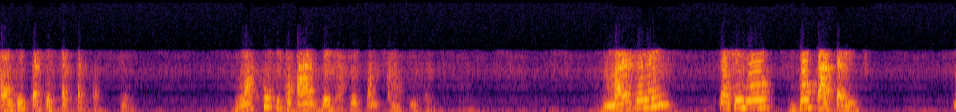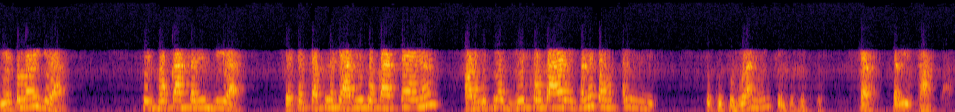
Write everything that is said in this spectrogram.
और भी करके छट छट लाखों की कतार देखा के कम खाती है। मरे तो नहीं, क्योंकि वो भोग का शरीर। ये तो मर गया। फिर का शरीर लिया। जैसे कत्ल के आदमी को काटते हैं ना, और उसमें दुख होता है उठने पर तो कुछ हुआ नहीं, किंतु दुख शरीर काटता है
